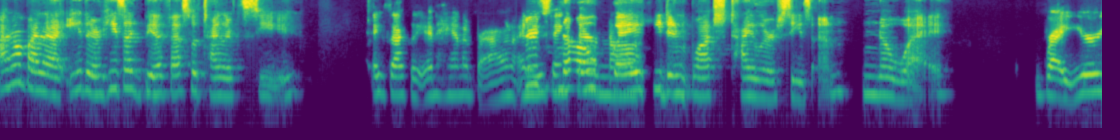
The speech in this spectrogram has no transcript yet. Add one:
I don't buy that either. He's like BFS with Tyler C. exactly. And Hannah Brown, and There's you think no way not he didn't watch Tyler's season. No way. right. You're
